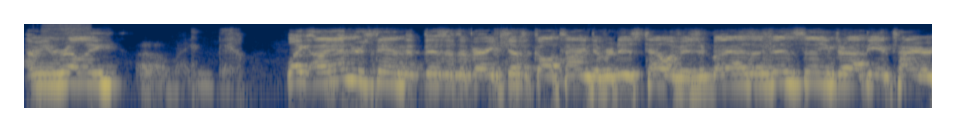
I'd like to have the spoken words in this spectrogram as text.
I mean, really? Oh my god. Like, I understand that this is a very difficult time to produce television, but as I've been saying throughout the entire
